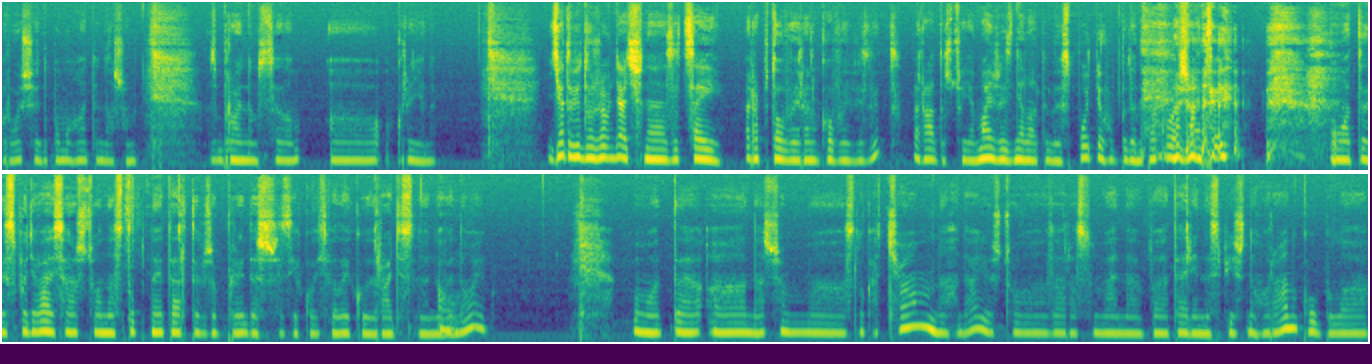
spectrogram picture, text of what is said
гроші і допомагати нашим Збройним силам е, України. Я тобі дуже вдячна за цей раптовий ранковий візит. Рада, що я майже зняла тебе з потягу, будемо так вважати. От, і сподіваюся, що наступний етер ти вже прийдеш з якоюсь великою радісною новиною. От, е, а нашим е, слухачам нагадаю, що зараз у мене в етері неспішного ранку була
